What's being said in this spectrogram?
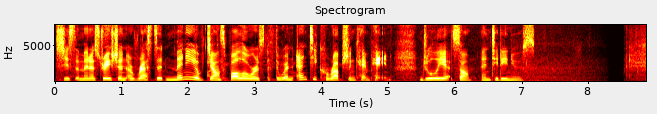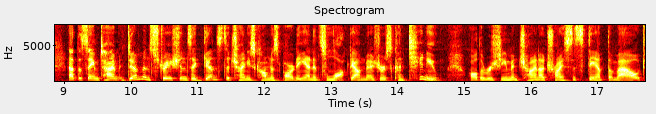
Xi's administration arrested many of Jiang's followers through an anti corruption campaign. Juliet Song, NTD News. At the same time, demonstrations against the Chinese Communist Party and its lockdown measures continue. While the regime in China tries to stamp them out,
